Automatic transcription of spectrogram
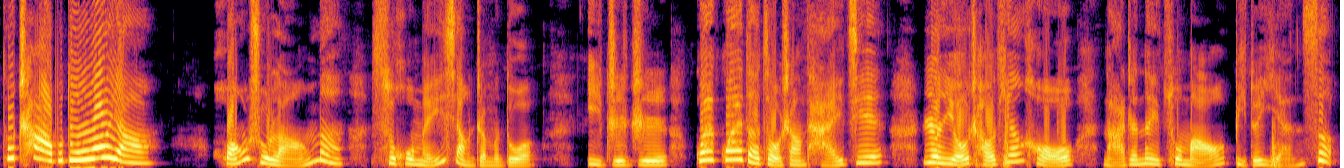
都差不多呀。黄鼠狼们似乎没想这么多，一只只乖乖地走上台阶，任由朝天吼拿着那簇毛比对颜色。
